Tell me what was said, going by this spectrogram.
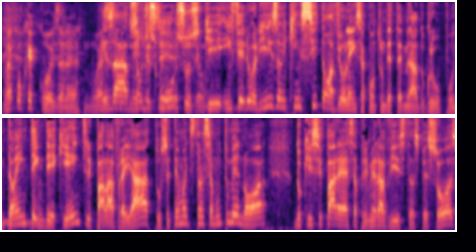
Não é qualquer coisa, né? Não é Exato, são discursos um... que inferiorizam e que incitam a violência contra um determinado grupo. Então é entender que entre palavra e ato você tem uma distância muito menor do que se parece à primeira vista. As pessoas,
